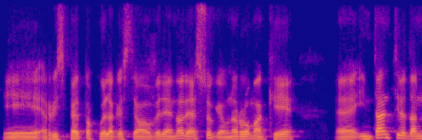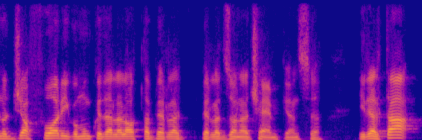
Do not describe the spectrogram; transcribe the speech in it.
rispetto a quella che stiamo vedendo adesso, che è una Roma che eh, in tanti la danno già fuori comunque dalla lotta per la, per la zona Champions. In realtà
